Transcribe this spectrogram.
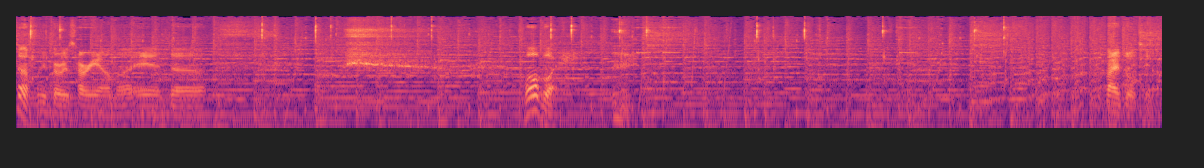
Just gonna flamethrower his Hariyama and, uh... Oh boy. Five Jolteon.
